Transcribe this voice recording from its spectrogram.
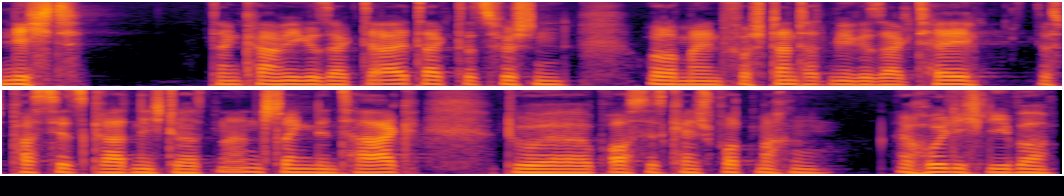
nicht. Dann kam, wie gesagt, der Alltag dazwischen oder mein Verstand hat mir gesagt, hey, das passt jetzt gerade nicht, du hast einen anstrengenden Tag, du äh, brauchst jetzt keinen Sport machen, erhol dich lieber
